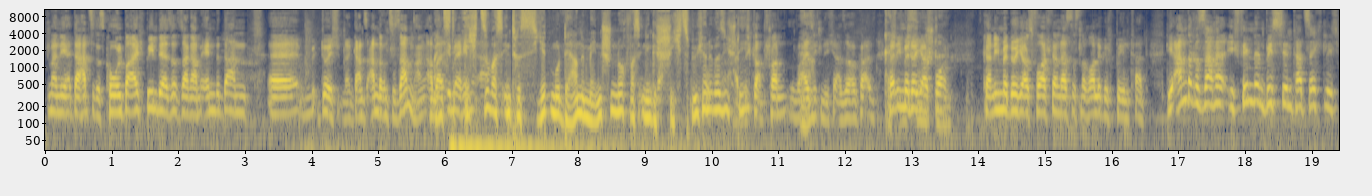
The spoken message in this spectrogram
ich meine, da hat sie das Kohl-Beispiel, der sozusagen am Ende dann äh, durch einen ganz anderen Zusammenhang, aber Meinst du immerhin. echt sowas interessiert moderne Menschen noch, was in den Geschichtsbüchern über sie Also steht? Ich glaube schon, weiß ich nicht. Also kann- könnte ich mir durchaus vor, vorstellen. kann ich mir durchaus vorstellen, dass das eine Rolle gespielt hat. Die andere Sache, ich finde ein bisschen tatsächlich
